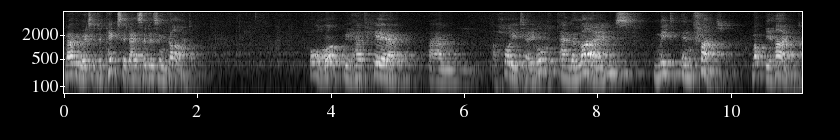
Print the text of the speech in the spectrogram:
In other words, it depicts it as it is in God. Or we have here um, a holy table, and the lines meet in front, not behind.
